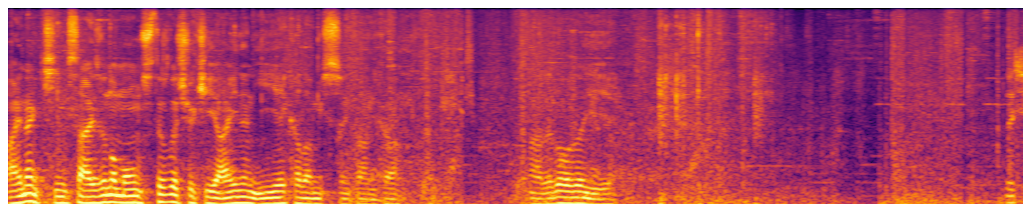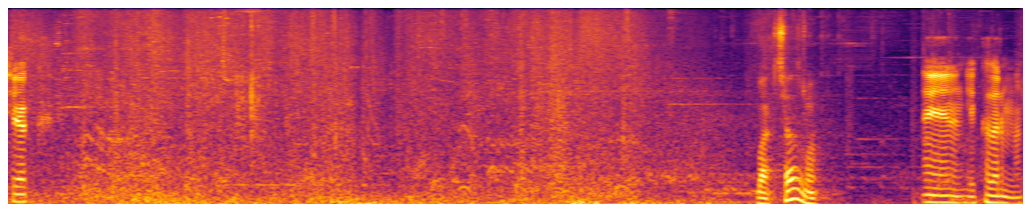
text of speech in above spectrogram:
Aynen King Size'ın o monster da çok iyi. Aynen iyi yakalamışsın kanka. Hadi o da iyi. Dışı yok. Bakacağız mı? Aynen yakalarım ben.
